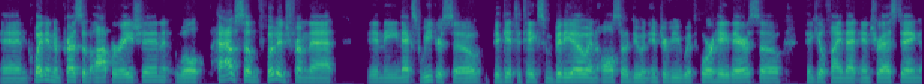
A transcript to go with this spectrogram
and quite an impressive operation. We'll have some footage from that in the next week or so. Did get to take some video and also do an interview with Jorge there, so I think you'll find that interesting.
